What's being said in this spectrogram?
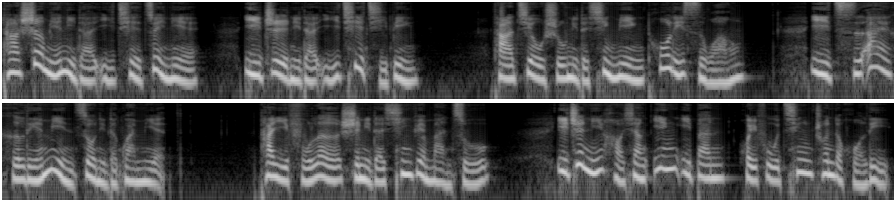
他赦免你的一切罪孽，医治你的一切疾病，他救赎你的性命，脱离死亡，以慈爱和怜悯做你的冠冕。他以福乐使你的心愿满足，以致你好像鹰一般恢复青春的活力。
